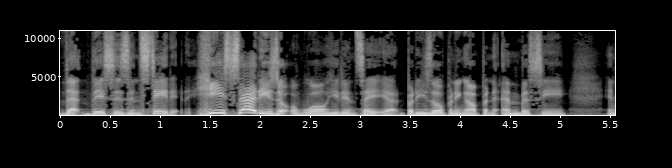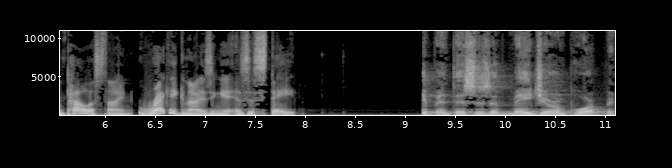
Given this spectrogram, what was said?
that this is instated. He said he's well, he didn't say it yet, but he's opening up an embassy in Palestine, recognizing it as a state. This is of major import-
